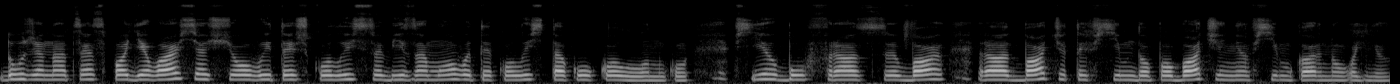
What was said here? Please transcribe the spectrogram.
дуже на це сподівався, що ви теж колись собі замовите колись таку колонку. Всіх був раз ба... рад бачити, всім до побачення, всім гарного дня.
